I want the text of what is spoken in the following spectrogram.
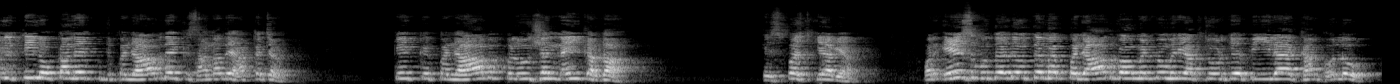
ਦਿੱਤੀ ਲੋਕਾਂ ਦੇ, ਪੰਜਾਬ ਦੇ ਕਿਸਾਨਾਂ ਦੇ ਹੱਕ 'ਚ ਕਿ ਪੰਜਾਬ ਪੋਲੂਸ਼ਨ ਨਹੀਂ ਕਰਦਾ। ਇਹ ਸਪਸ਼ਟ ਕਿਹਾ ਗਿਆ। ਔਰ ਇਸ ਮੁੱਦੇ ਦੇ ਉੱਤੇ ਮੈਂ ਪੰਜਾਬ ਗਵਰਨਮੈਂਟ ਨੂੰ ਮੇਰੀ ਹੱਥ ਜੋੜ ਕੇ ਅਪੀਲ ਹੈ, ਅੱਖਾਂ ਖੋਲੋ।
